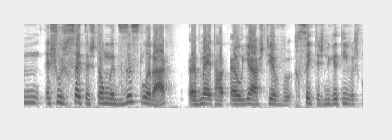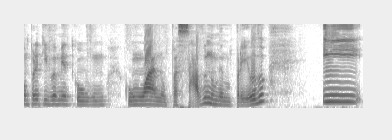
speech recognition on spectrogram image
um, as suas receitas estão a desacelerar. A Meta, aliás, teve receitas negativas comparativamente com, com o ano passado, no mesmo período, e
